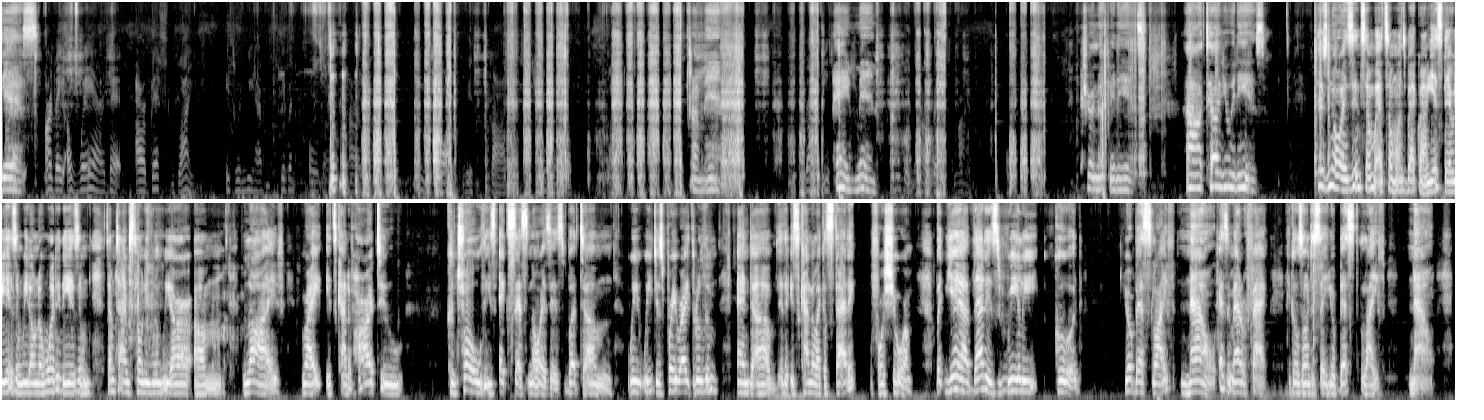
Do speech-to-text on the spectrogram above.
Yes. are they aware that our best life is when we have given over our walk with God. Amen. That is actually Amen. living our best life. Sure enough, it is. I'll tell you, it is. There's noise in some at someone's background. Yes, there is, and we don't know what it is. And sometimes, Tony, when we are um, live, right, it's kind of hard to control these excess noises, but um, we we just pray right through them, and uh, it- it's kind of like a static for sure. But yeah, that is really good. Your best life now. As a matter of fact, it goes on to say your best life now,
